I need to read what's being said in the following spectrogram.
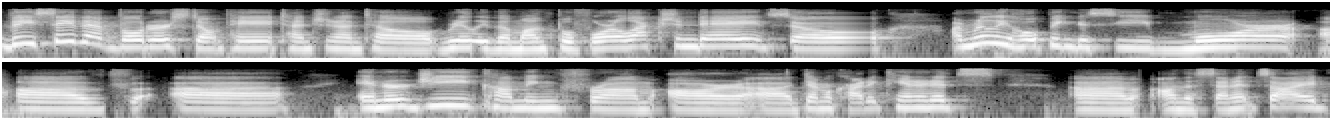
they say that voters don't pay attention until really the month before election day. So I'm really hoping to see more of uh, energy coming from our uh, Democratic candidates uh, on the Senate side.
